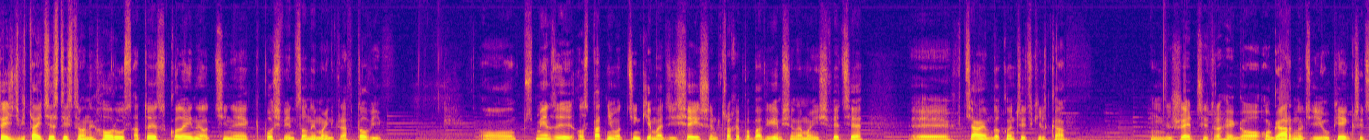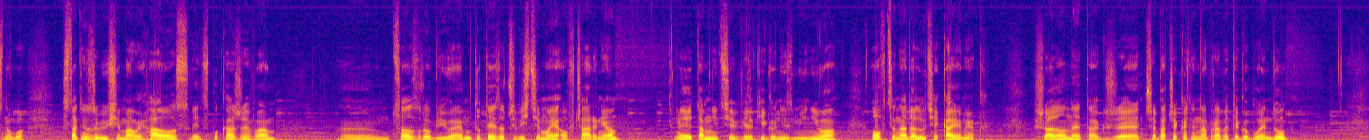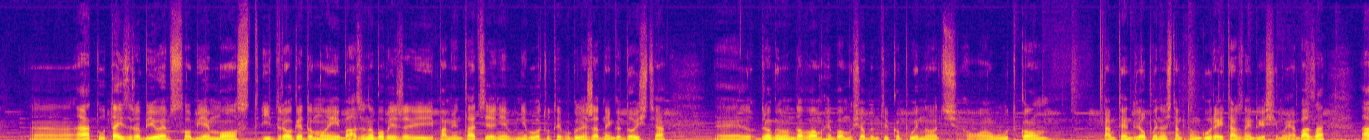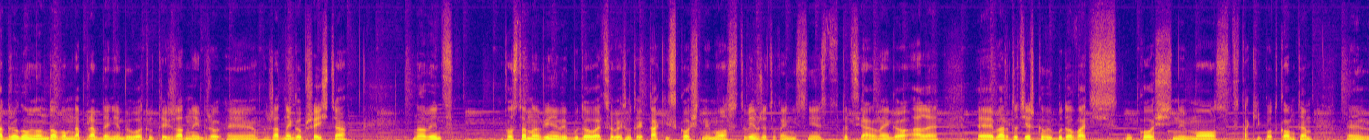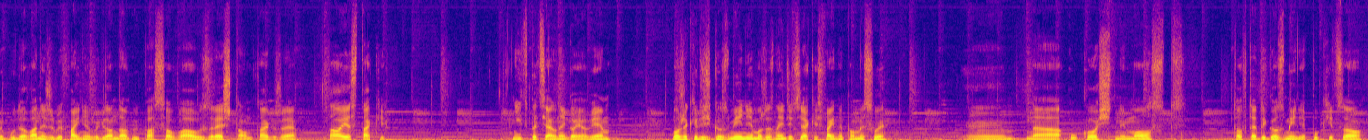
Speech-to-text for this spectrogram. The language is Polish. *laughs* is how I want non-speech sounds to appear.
Cześć, witajcie z tej strony Horus, a to jest kolejny odcinek poświęcony Minecraftowi. O, między ostatnim odcinkiem a dzisiejszym trochę pobawiłem się na moim świecie. E, chciałem dokończyć kilka mm, rzeczy, trochę go ogarnąć i upiększyć, no bo ostatnio zrobił się mały chaos, więc pokażę wam em, co zrobiłem. Tutaj jest oczywiście moja owczarnia. E, tam nic się wielkiego nie zmieniło. Owce nadal uciekają jak szalone, także trzeba czekać na naprawę tego błędu. E, A tutaj zrobiłem sobie most i drogę do mojej bazy, no bo jeżeli pamiętacie, nie, nie było tutaj w ogóle żadnego dojścia. E, Drogą lądową chyba musiałbym tylko płynąć łódką tamtędy, opłynąć tamtą górę i tam znajduje się moja baza. A drogą lądową naprawdę nie było tutaj żadnej e, żadnego przejścia. No więc postanowiłem wybudować sobie tutaj taki skośny most. Wiem, że tutaj nic nie jest specjalnego, ale e, bardzo ciężko wybudować ukośny most, taki pod kątem e, wybudowany, żeby fajnie wyglądał i pasował z resztą. Także to jest taki. Nic specjalnego, ja wiem. Może kiedyś go zmienię, może znajdziecie jakieś fajne pomysły ym, na ukośny most, to wtedy go zmienię. Póki co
